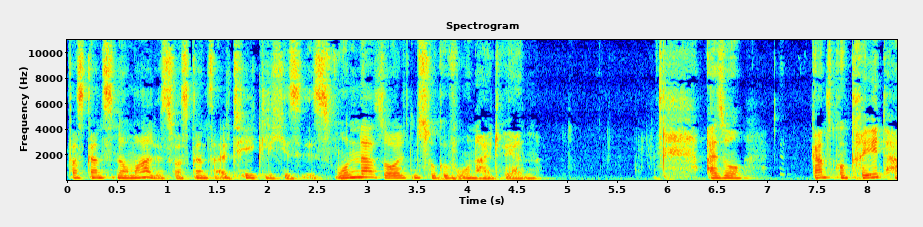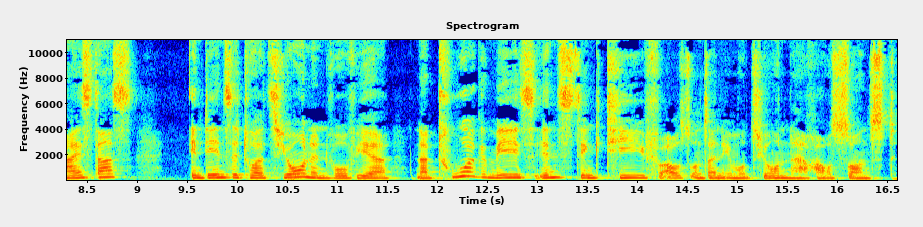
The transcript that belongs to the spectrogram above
was ganz Normales, was ganz Alltägliches ist. Wunder sollten zur Gewohnheit werden. Also ganz konkret heißt das, in den Situationen, wo wir naturgemäß, instinktiv aus unseren Emotionen heraus sonst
